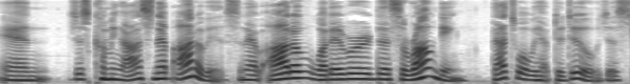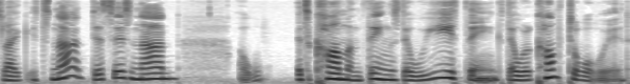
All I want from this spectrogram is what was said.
and just coming out, snap out of it, snap out of whatever the surrounding that's what we have to do. Just like it's not, this is not, uh, it's common things that we think that we're comfortable with,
